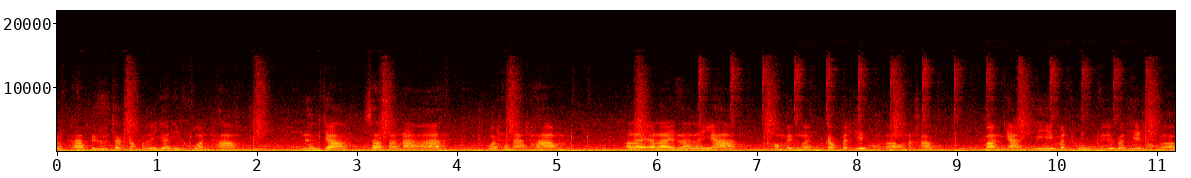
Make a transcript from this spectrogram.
ทุกท่านไปรู้จักกับมารยาทที่ควรทำเนื่องจากศาสนา วัฒนธรรม อะไรอะไรหลายๆอย่างเขาไม่เหมือนกับประเทศของเรานะครับ บางอย่างที่มันถูกในประเทศของเรา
